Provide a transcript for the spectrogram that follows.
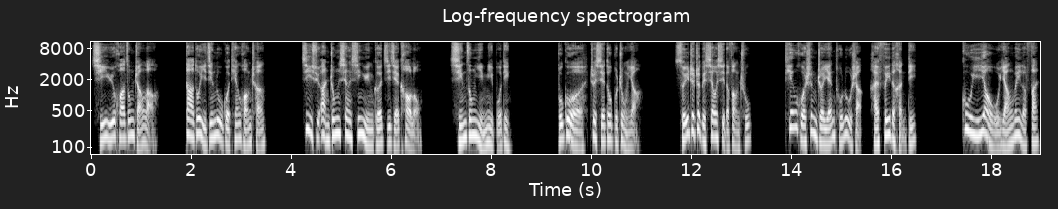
其余花宗长老大多已经路过天皇城，继续暗中向星陨阁集结靠拢，行踪隐秘不定。不过这些都不重要。随着这个消息的放出，天火圣者沿途路上还飞得很低，故意耀武扬威了番，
